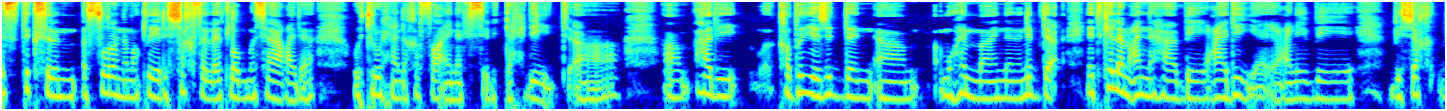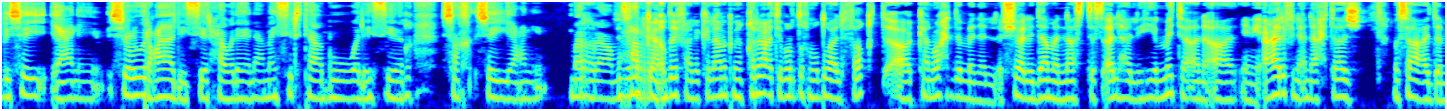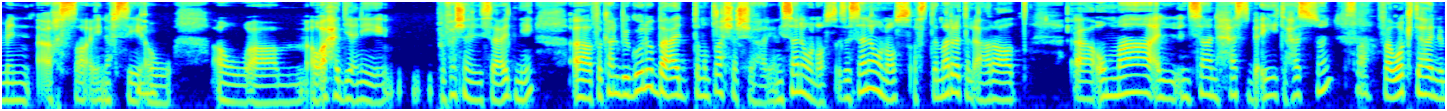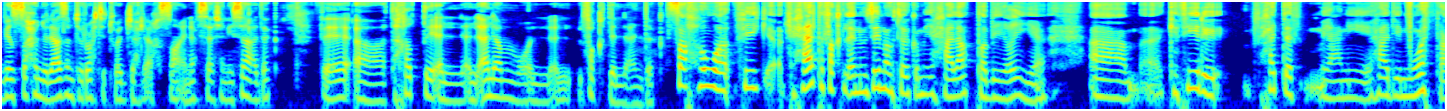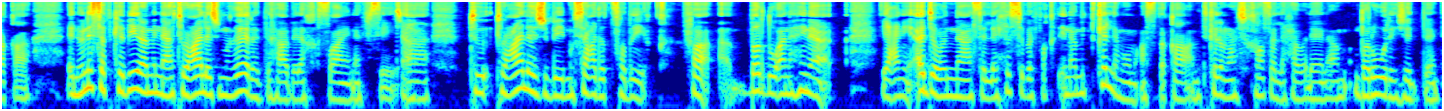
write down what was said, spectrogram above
تكسر الصورة النمطية للشخص اللي يطلب مساعدة وتروح عند أخصائي نفسي بالتحديد. آه، آم، هذه قضية جدا آم، مهمة إننا نبدأ نتكلم عنها بعادية يعني بشخ بشيء يعني شعور عادي يصير حوالينا ما يصير تابو ولا يصير شخ شيء يعني مرة آه، إذا ممكن محرم أضيف على كلامك من قراءتي برضو في موضوع الفقد آه، كان واحدة من الأشياء اللي دائما الناس تسألها اللي هي متى أنا يعني أعرف إني أنا أحتاج مساعدة من أخصائي نفسي. أو أو أو أحد يعني بروفيشنال يساعدني آه، فكانوا بيقولوا بعد 18 شهر يعني سنة ونص إذا سنة ونص استمرت الأعراض وما الإنسان حس بأي تحسن صح. فوقتها إنه بينصح إنه لازم تروح تتوجه لأخصائي نفسي عشان يساعدك في آه، تخطي ال- الألم والفقد اللي عندك. صح هو في في حالات الفقد لأنه زي ما قلت لكم هي حالات طبيعية آه، كثير حتى يعني هذه موثقة إنه نسب كبيرة منها تعالج من غير الذهاب إلى أخصائي نفسي. آه، تعالج بمساعدة صديق. فبرضو أنا هنا يعني أدعو الناس اللي يحسوا بالفقد إنهم يتكلموا مع أصدقائهم يتكلموا مع الأشخاص اللي حوالينا ضروري جدا.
